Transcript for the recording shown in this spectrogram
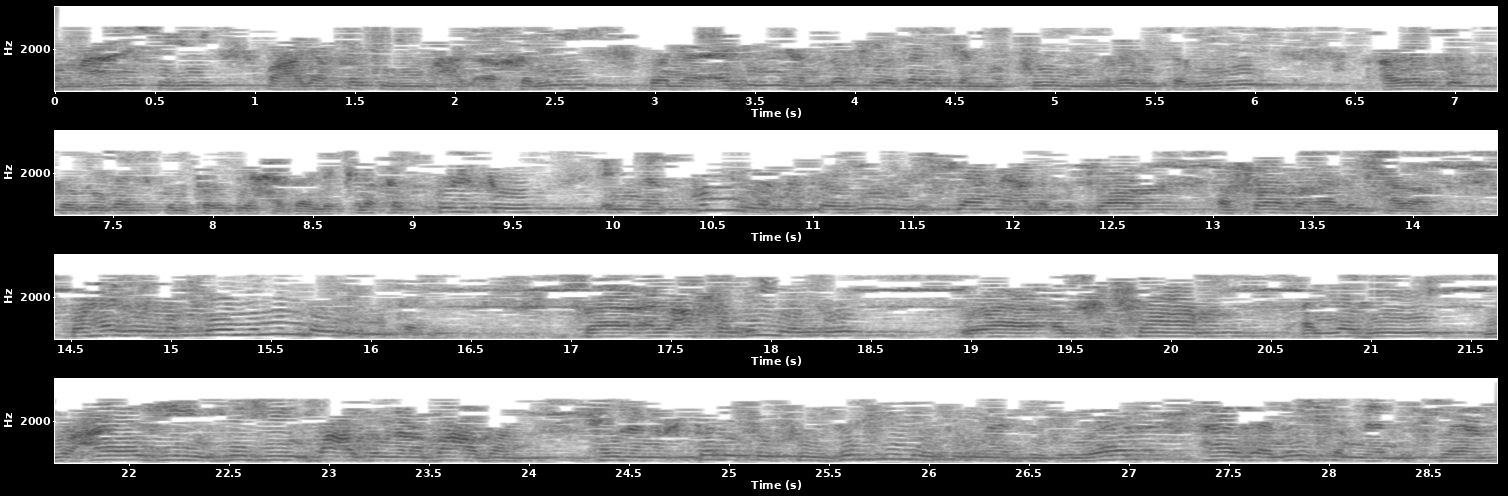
ومعاشه وعلاقته مع الآخرين ولا أدري هل بقي ذلك المفهوم من غير تغيير. أود من فضيلتكم توضيح ذلك. لقد قلت إن كل مفاهيم الإسلام على الإطلاق أصابها الانحراف وهذا المفهوم من بين المفاهيم. فالعصبية والخصام الذي يعادي به بعضنا بعضا حين نختلف في الجزء وفي الجزئيات هذا ليس من الإسلام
